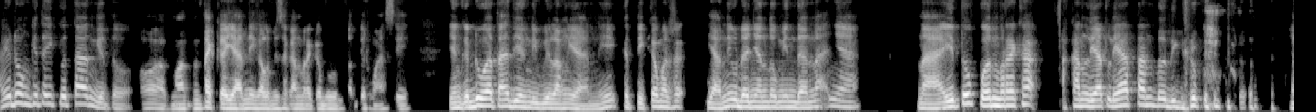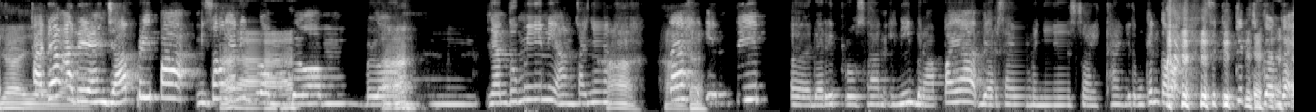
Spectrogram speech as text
ayo dong kita ikutan gitu. Oh kontak ke Yani kalau misalkan mereka belum konfirmasi. Yang kedua tadi yang dibilang Yani ketika Yani udah nyantumin dananya. Nah itu pun mereka akan lihat-lihatan tuh di grup itu. Ya, ya, kadang ya, ya. ada yang japri pak. Misalnya ah, nih belum belum belum ah, nyantumin nih angkanya. Ah, ah, teh intip uh, dari perusahaan ini berapa ya biar saya menyesuaikan gitu. Mungkin kalau sedikit juga nggak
